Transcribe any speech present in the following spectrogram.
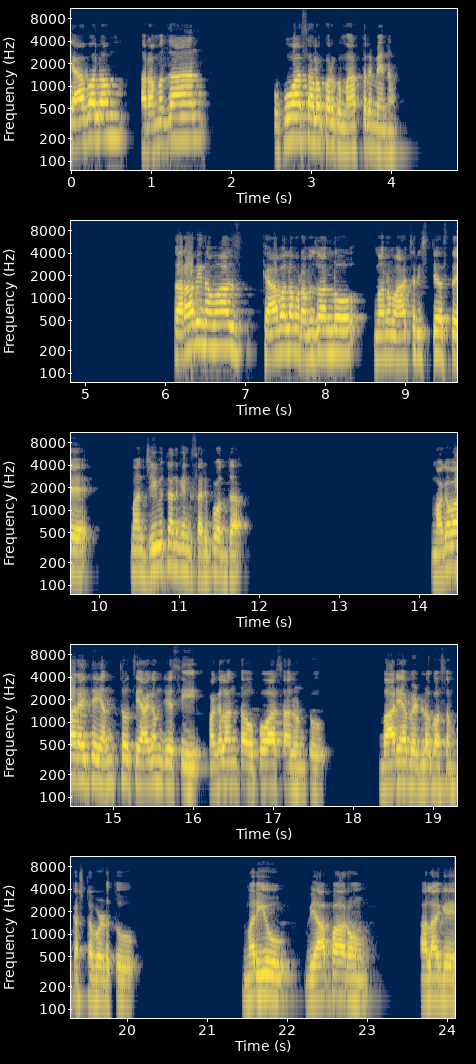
కేవలం రమజాన్ ఉపవాసాల కొరకు మాత్రమేనా? తరావి నమాజ్ కేవలం రంజాన్లో మనం ఆచరిస్తేస్తే మన జీవితానికి ఇంక సరిపోద్దా? మగవారైతే ఎంతో త్యాగం చేసి పగలంతా ఉపవాసాలు ఉంటూ బిడ్డల కోసం కష్టపడుతూ మరియు వ్యాపారం అలాగే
